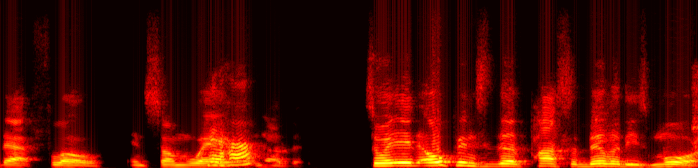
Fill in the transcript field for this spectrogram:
that flow in some way uh-huh. or another. So it opens the possibilities more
